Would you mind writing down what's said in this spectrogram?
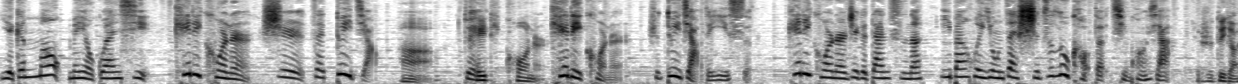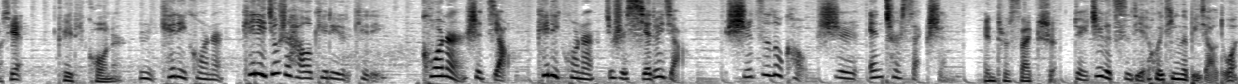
也跟猫没有关系。Kitty corner 是在对角啊，对 Kitty Corner。，kitty corner 是对角的意思。Kitty corner 这个单词呢，一般会用在十字路口的情况下。就是对角线，Kitty Corner。嗯，kitty corner，kitty 就是 Hello Kitty 的 kitty，corner 是角，kitty corner 就是斜对角，十字路口是 intersection。Intersection。对这个词典会听的比较多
